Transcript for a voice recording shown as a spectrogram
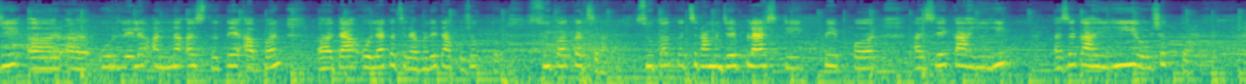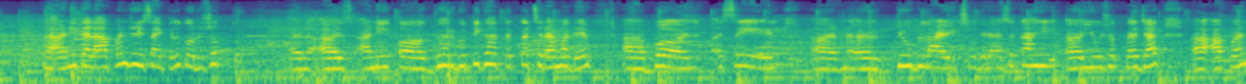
जी उरलेलं अन्न असतं ते आपण त्या ओल्या कचऱ्यामध्ये टाकू शकतो. सुका कचरा. सुका कचरा म्हणजे प्लॅस्टिक पेपर असे काहीही असं काहीही येऊ शकतं. आणि त्याला आपण रिसायकल करू शकतो. आणि घरगुती घातक कचऱ्यामध्ये बल्ब सेल ट्यूबलाईट्स वगैरे असं काही येऊ शकतं ज्यात आपण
